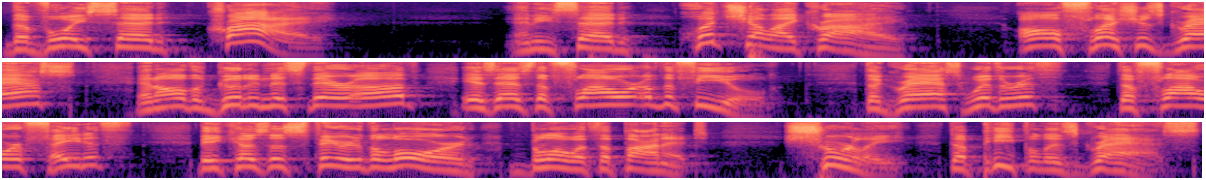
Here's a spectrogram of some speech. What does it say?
The voice said, Cry. And he said, What shall I cry? All flesh is grass, and all the goodliness thereof is as the flower of the field. The grass withereth, the flower fadeth, because the Spirit of the Lord bloweth upon it. Surely the people is grass.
